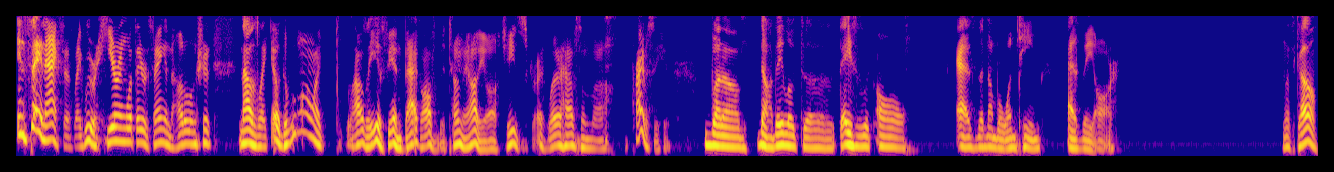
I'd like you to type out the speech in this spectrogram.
insane access. Like we were hearing what they were saying in the huddle and shit. And I was like, yo, do we want to like? I was like, ESPN, back off a bit, turn the audio off. Jesus Christ, let her have some uh, privacy here. But um, no, they looked. Uh, the Aces looked all as the number one team as they are. Let's go.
